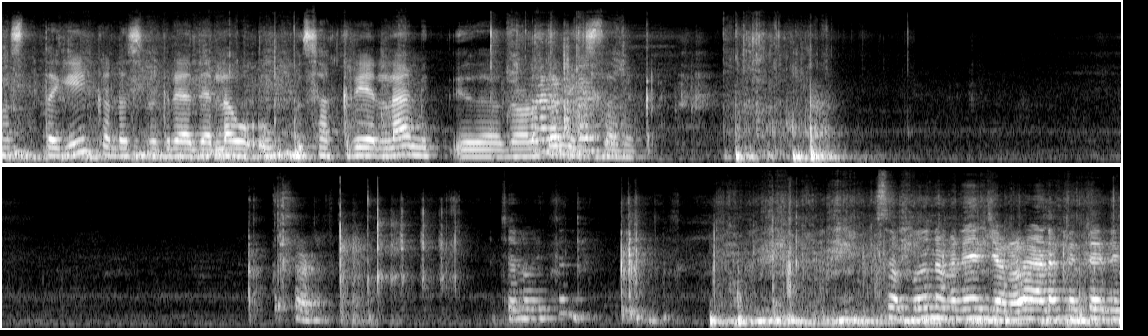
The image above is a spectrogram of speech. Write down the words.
ಮಸ್ತಾಗಿ ಕಲಸ್ಬೇಕ್ರಿ ಅದೆಲ್ಲ ಉಪ್ಪು ಸಕ್ಕರೆ ಎಲ್ಲ ಮಿಕ್ ಅದ್ರೊಳಗೆ ಮಿಕ್ಸ್ ಆಗ್ಬೇಕು. ಚಲೋ ಐತಲ್ಲ ಸ್ವಲ್ಪ ನಮ್ಮನೆ ಜಗಳ ಆಡಕತ್ತೈತಿ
